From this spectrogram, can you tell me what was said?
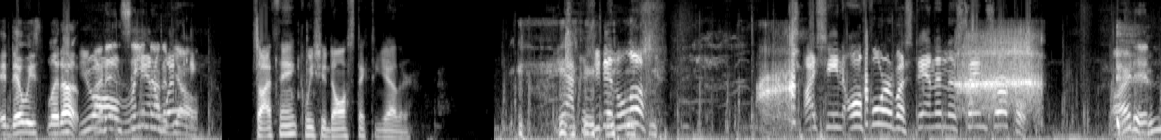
and then we split up. You I all didn't see ran none away. of y'all. So I think we should all stick together. yeah, because you didn't look. I seen all four of us stand in the same circle. I didn't.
